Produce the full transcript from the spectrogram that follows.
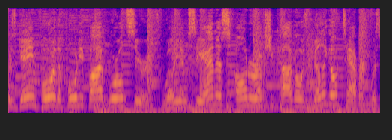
was game four of the 45 World Series. William Sianis, owner of Chicago's Billy Goat Tavern, was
